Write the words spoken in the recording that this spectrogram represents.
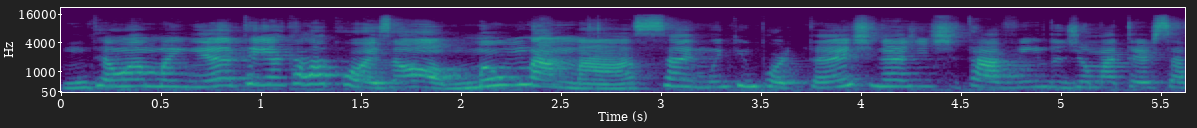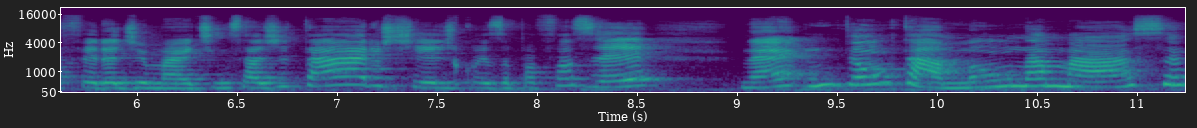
Então amanhã tem aquela coisa, ó, mão na massa, é muito importante, né? A gente tá vindo de uma terça-feira de Marte em Sagitário, cheia de coisa para fazer, né? Então tá, mão na massa,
